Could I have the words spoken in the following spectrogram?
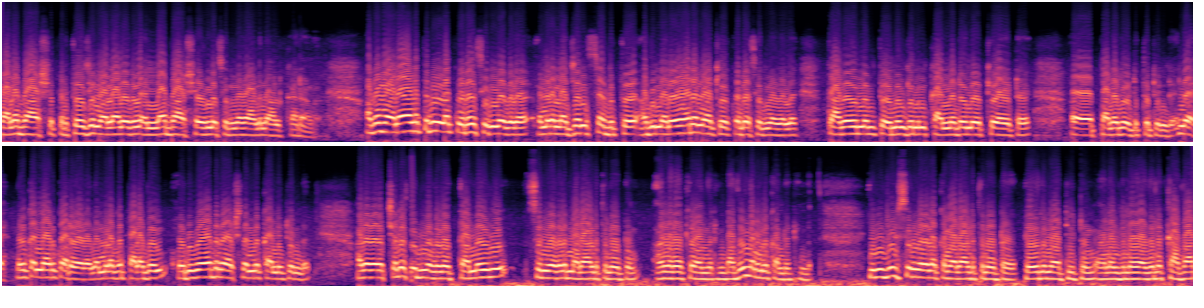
പല ഭാഷ പ്രത്യേകിച്ച് മലയാളികൾ എല്ലാ ഭാഷകളിലും സിനിമ കാണുന്ന ആൾക്കാരാണ്. അപ്പോൾ മലയാളത്തിലുള്ള കുറേ സിനിമകൾ നമ്മുടെ ലെജൻസ് എടുത്ത് അതിമനോഹരമാക്കിയ കുറേ സിനിമകൾ തമിഴിലും തെലുങ്കിലും കന്നഡയിലും ഒക്കെ ആയിട്ട് പലരും എടുത്തിട്ടുണ്ട് അല്ലേ? നമുക്ക് എല്ലാവർക്കും അറിയാം നമ്മളൊക്കെ പലതും ഒരുപാട് പ്രാവശ്യം നമ്മൾ കണ്ടിട്ടുണ്ട്. അതേപോലെ ചില സിനിമകൾ തമിഴ് സിനിമകൾ മലയാളത്തിലോട്ടും അങ്ങനെയൊക്കെ വന്നിട്ടുണ്ട് അതും നമ്മൾ കണ്ടിട്ടുണ്ട്. ഇംഗ്ലീഷ് സിനിമകളൊക്കെ മലയാളത്തിലോട്ട് പേര് മാറ്റിയിട്ടും അല്ലെങ്കിൽ അതിൽ കഥാ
